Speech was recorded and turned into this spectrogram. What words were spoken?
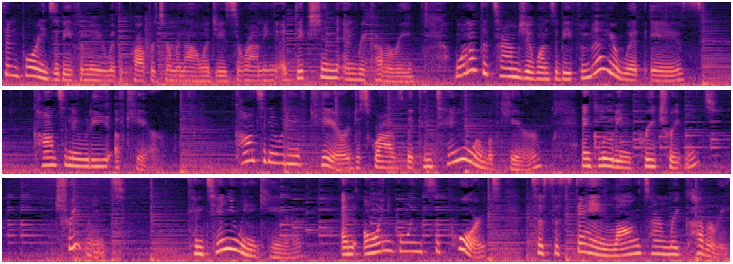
It's important to be familiar with the proper terminology surrounding addiction and recovery. One of the terms you'll want to be familiar with is continuity of care. Continuity of care describes the continuum of care, including pre treatment, treatment, continuing care, and ongoing support to sustain long term recovery.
